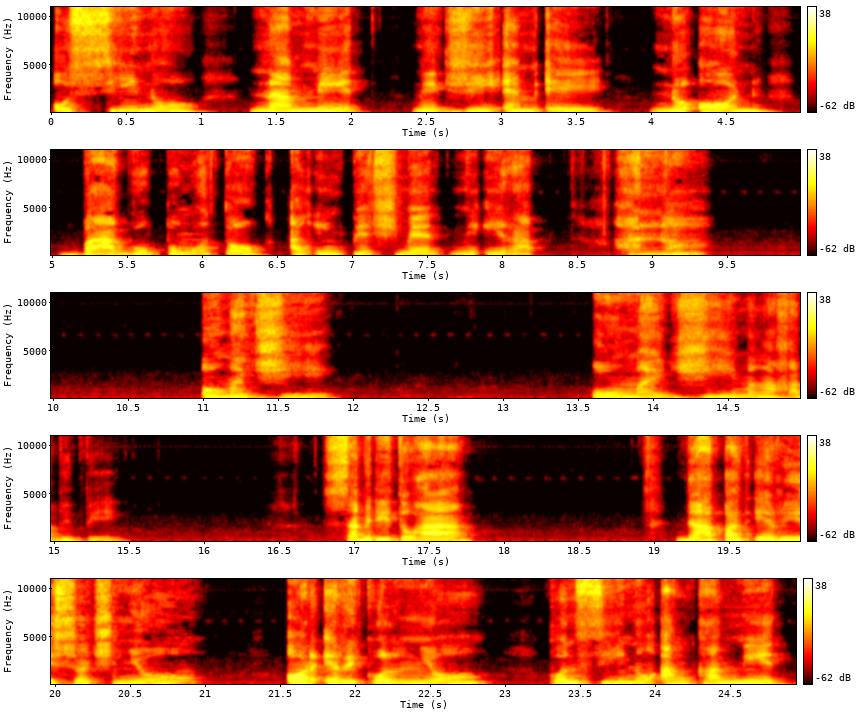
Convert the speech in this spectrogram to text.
o sino na meet ni GMA noon bago pumutok ang impeachment ni Irap Hala? Oh my G. Oh my G, mga kabibig. Sabi dito ha, dapat i-research nyo or i-recall nyo kung sino ang kamit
